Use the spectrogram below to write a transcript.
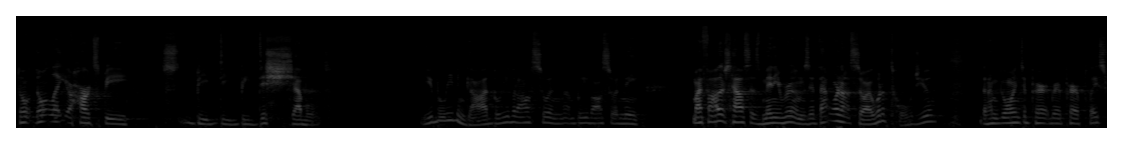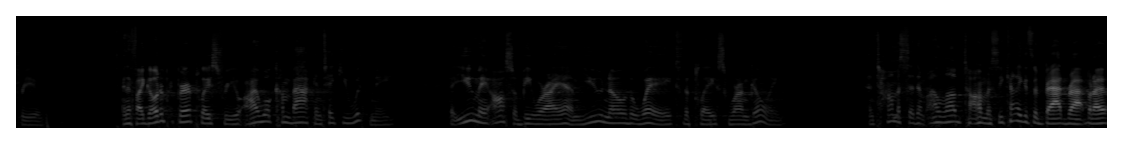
Don't, don't let your hearts be, be, be disheveled. You believe in God, believe it also in believe also in me. My father's house has many rooms. If that were not so, I would have told you that I'm going to prepare a place for you. And if I go to prepare a place for you, I will come back and take you with me, that you may also be where I am. You know the way to the place where I'm going. And Thomas said to him, I love Thomas. He kind of gets a bad rap, but I,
